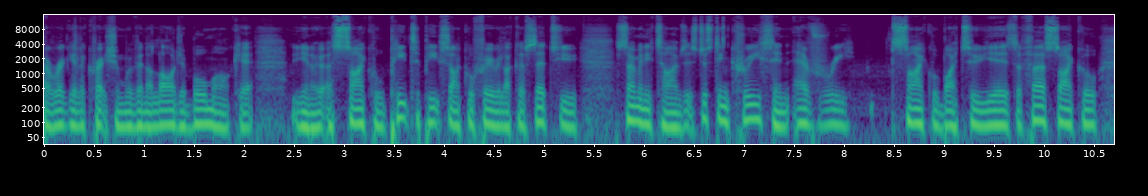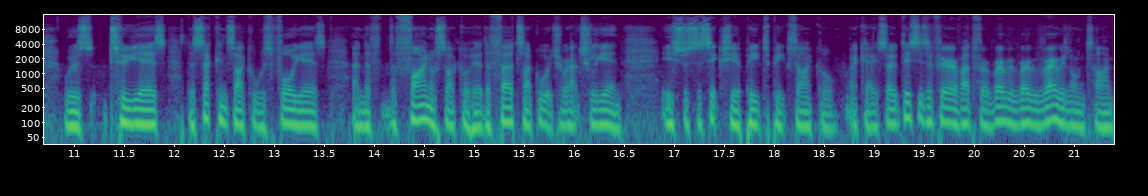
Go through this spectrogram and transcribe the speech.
irregular correction within a larger bull market you know a cycle peak to peak cycle theory like I've said to you so many times. It's just increasing every cycle by two years. The first cycle was two years, the second cycle was four years, and the, the final cycle here, the third cycle, which we're actually in, is just a six year peak to peak cycle. Okay, so this is a fear I've had for a very, very, very long time.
